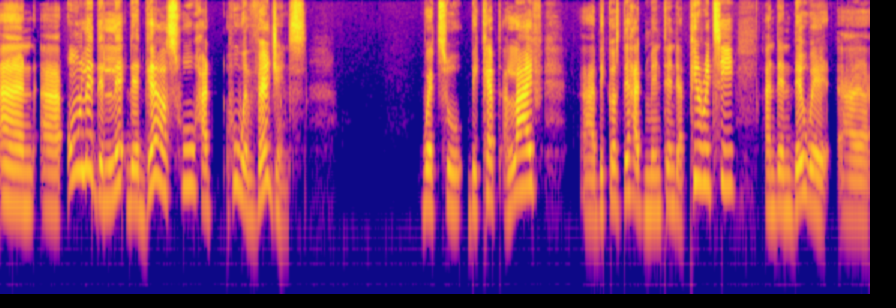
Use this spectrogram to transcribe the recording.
and uh, only the the girls who had who were virgins were to be kept alive uh, because they had maintained their purity, and then they were uh,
